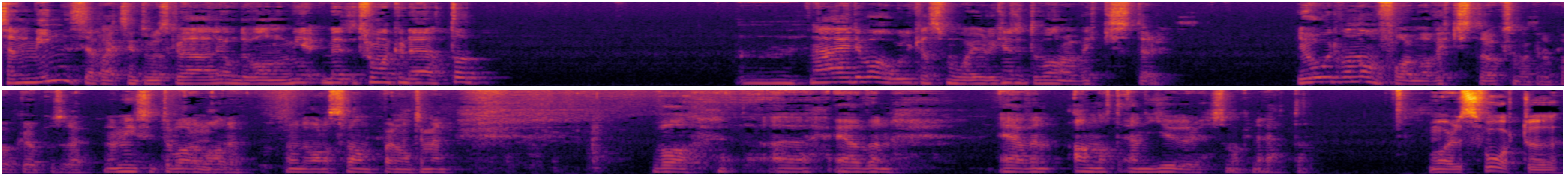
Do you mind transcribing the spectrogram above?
Sen minns jag faktiskt inte om jag ska vara ärlig om det var något mer. Men jag tror man kunde äta... Mm, nej, det var olika smådjur. Det kanske inte var några växter. Jo, det var någon form av växter också man kunde plocka upp och sådär. Men jag minns inte vad det var nu. Om det var någon svamp eller någonting. Men var eh, även, även annat än djur som man kunde äta. Var det svårt att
